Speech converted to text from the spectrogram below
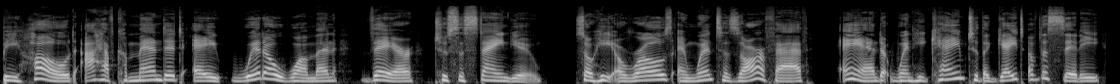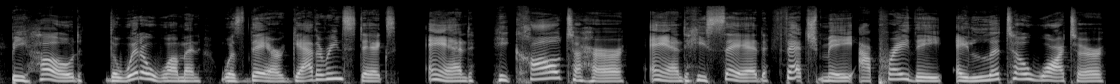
Behold, I have commanded a widow woman there to sustain you. So he arose and went to Zarephath. And when he came to the gate of the city, behold, the widow woman was there gathering sticks. And he called to her, and he said, Fetch me, I pray thee, a little water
